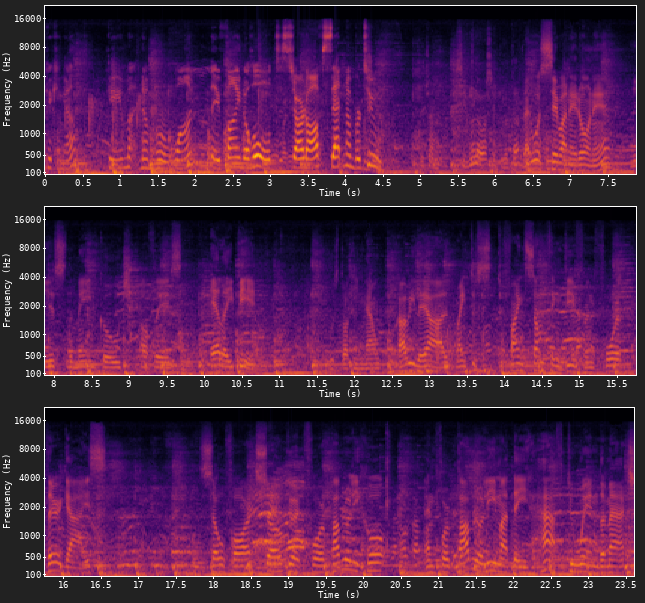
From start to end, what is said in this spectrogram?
Picking up game number one. They find a hold to start off set number two. Escúchame, si no la vas a explotar. That was Seba Nerone. He is the main coach of this LA Beat. Talking now to Javi Leal, trying to, to find something different for their guys. So far, so good for Pablo Lijo and for Pablo Lima. They have to win the match.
